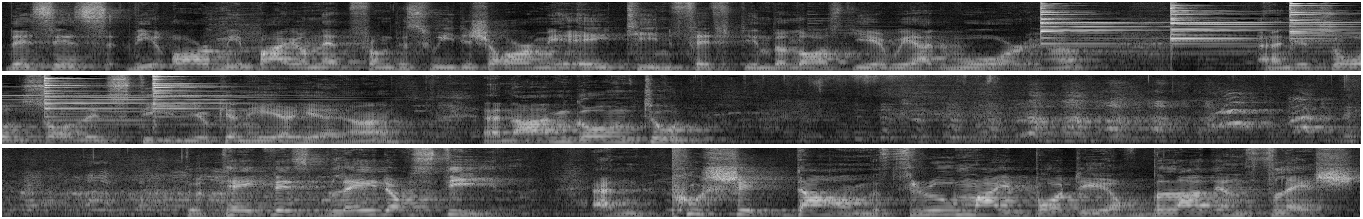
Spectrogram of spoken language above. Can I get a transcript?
This is the army bayonet from the Swedish army, 1850. In the last year we had war. You know? And it's all solid steel you can hear here. Huh? And I'm going to to take this blade of steel and push it down through my body of blood and flesh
